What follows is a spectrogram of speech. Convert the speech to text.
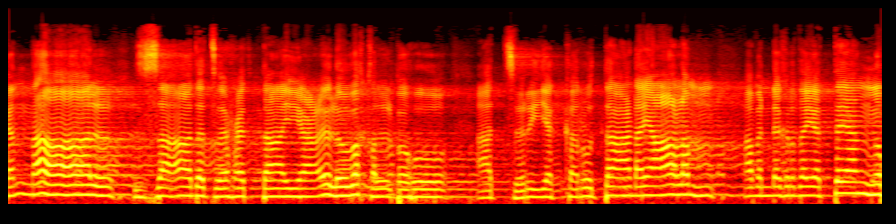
എന്നാൽ ആ ചെറിയ കറുത്ത അടയാളം അവന്റെ ഹൃദയത്തെ അങ്ങ്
